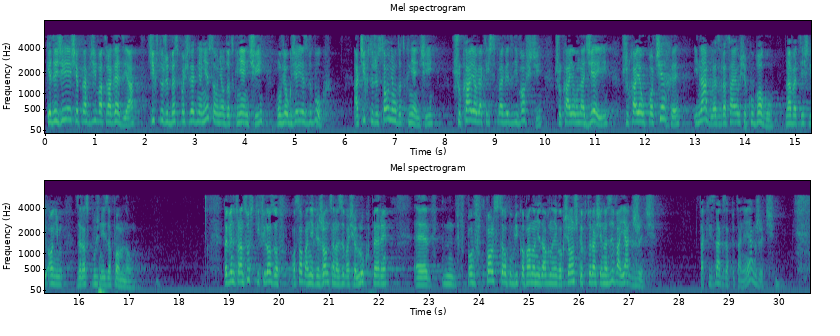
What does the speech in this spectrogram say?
kiedy dzieje się prawdziwa tragedia, ci, którzy bezpośrednio nie są nią dotknięci, mówią, gdzie jest Bóg, a ci, którzy są nią dotknięci, szukają jakiejś sprawiedliwości, szukają nadziei, szukają pociechy i nagle zwracają się ku Bogu, nawet jeśli o nim zaraz później zapomną. Pewien francuski filozof, osoba niewierząca, nazywa się Luc Perry. E, w Polsce opublikowano niedawno jego książkę, która się nazywa Jak żyć. Taki znak zapytania, jak żyć?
